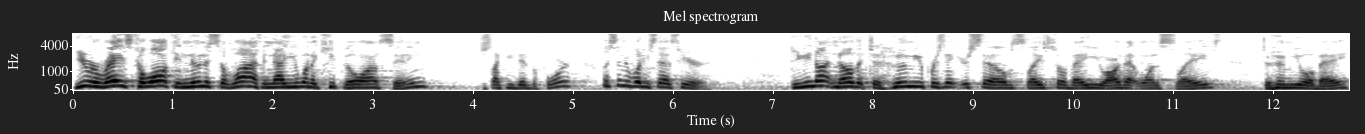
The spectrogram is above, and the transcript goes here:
You were raised to walk in newness of life, and now you want to keep go on sinning, just like you did before? Listen to what he says here. Do you not know that to whom you present yourselves slaves to obey, you are that one slaves to whom you obey,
